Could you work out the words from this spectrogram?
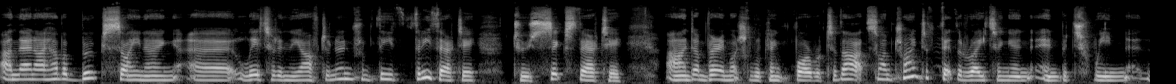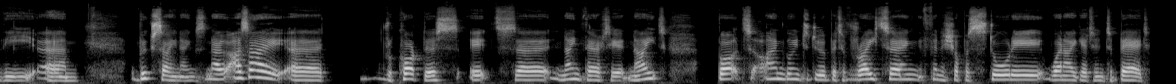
and then I have a book signing uh, later in the afternoon from 3:30 to 6:30, and I'm very much looking forward to that. So I'm trying to fit the writing in in between the um, book signings. Now, as I uh, record this, it's uh, 9.30 at night, but I'm going to do a bit of writing, finish up a story when I get into bed.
